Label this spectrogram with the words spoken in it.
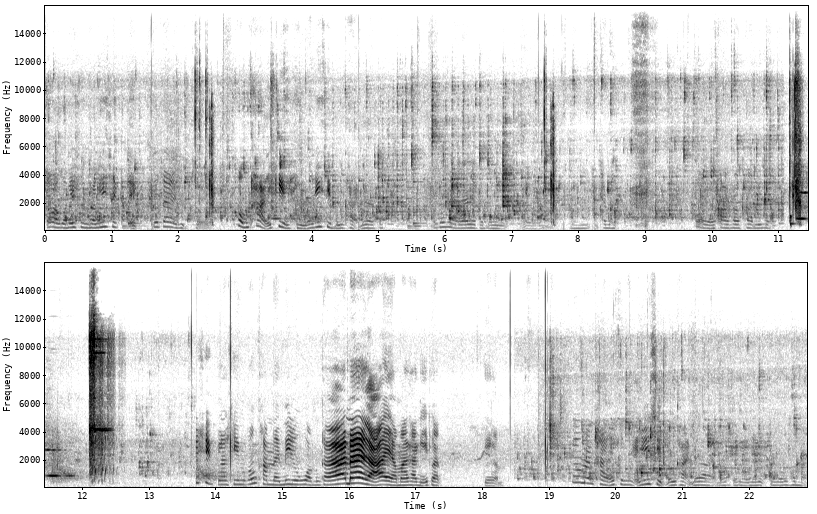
ก็เอาไปถึง ครั้งที่สิบเอ็ดก็ได้สิบสองผมขายเก่งถึงครั้งที่สิบมันขายไม่ได้ปะมันก็ขายได้เลยแต่มันเอ่อมันใช่ไหมก็เอาฟังฟังฟังนี่แหละที่สิบนาทีมันก็ทำอะไรไม่รู้อะมันก็ไม่ละไอ้เอามาทางนี้เพื่อนเก่งอะก็มันขายถึงไอ้ที่สิบมันขายไม่ได้มันเป็นอะไรไม่รู้มันต้องทำแบบ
